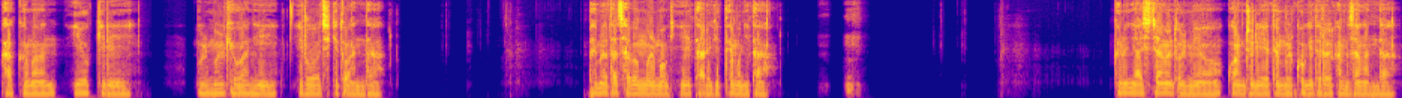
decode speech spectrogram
가끔은 이웃끼리 물물 교환이 이루어지기도 한다. 배마다 잡은 물목이 다르기 때문이다. 그는 야시장을 돌며 광주리에 든 물고기들을 감상한다.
